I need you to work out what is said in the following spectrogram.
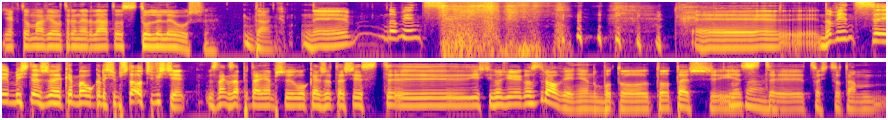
jak to mawiał trener Lato, stulyle uszy. Tak. E, No więc. E, No więc e, myślę, że Kemba Walker się przyda. Oczywiście znak zapytania przy Walkerze też jest, e, jeśli chodzi o jego zdrowie, nie? No bo to, to też jest tak. e, coś, co tam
